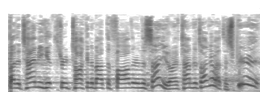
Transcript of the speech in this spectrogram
By the time you get through talking about the Father and the Son, you don't have time to talk about the Spirit.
